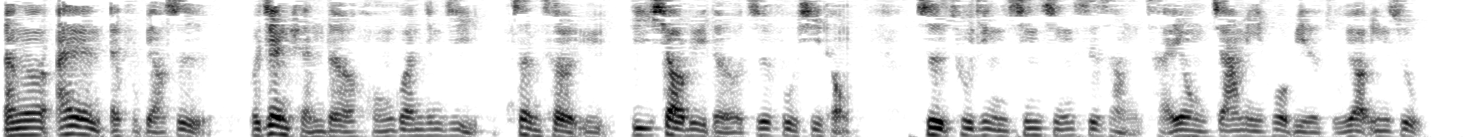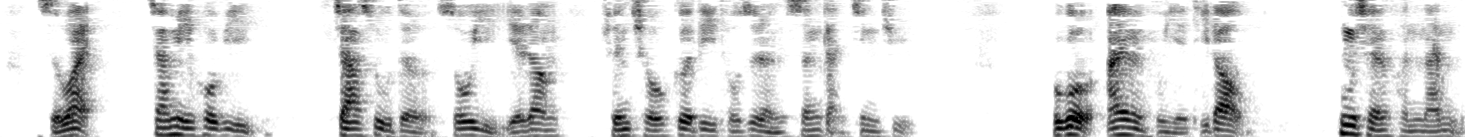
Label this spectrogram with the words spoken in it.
然而，INF 表示，不健全的宏观经济政策与低效率的支付系统是促进新兴市场采用加密货币的主要因素。此外，加密货币加速的收益也让全球各地投资人深感兴趣。不过，IMF 也提到，目前很难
